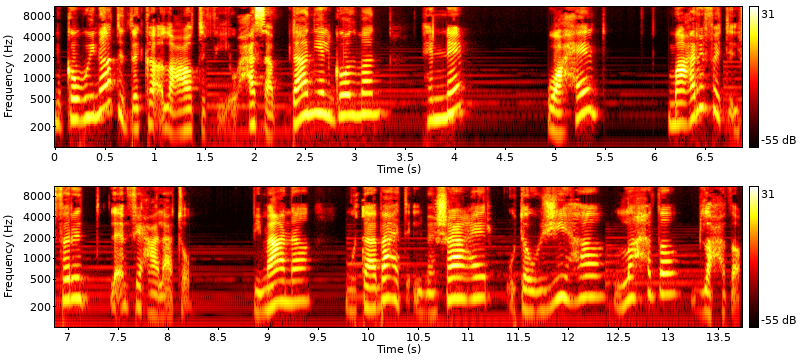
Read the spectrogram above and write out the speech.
مكونات الذكاء العاطفي وحسب دانيال جولمان هن واحد معرفة الفرد لانفعالاته بمعنى متابعة المشاعر وتوجيهها لحظة بلحظة.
